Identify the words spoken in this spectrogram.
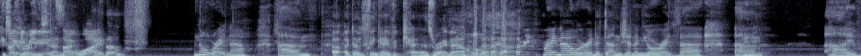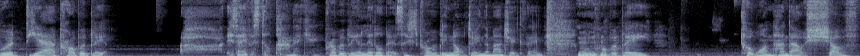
he's Can I give currently you the standing. insight why though? Not right now. Um, Uh, I don't think Ava cares right now. right, right now, we're in a dungeon and you're right there. Um, I would, yeah, probably. Is Ava still panicking? Probably a little bit. So she's probably not doing the magic thing. We'll Mhm. probably put one hand out, shove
